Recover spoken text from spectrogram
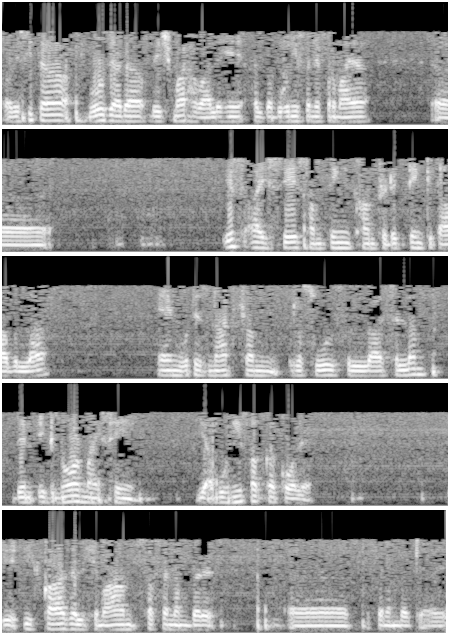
اور اسی طرح بہت زیادہ بے شمار حوالے ہیں۔ حضرت ابو حنیفہ نے فرمایا if I see something contradicting کتاب Allah and what is not from رسول صلی اللہ علیہ وسلم دین اگنور مائی سیم یہ ابو حنیفہ کا کال ہے۔ اقاض الحمام صفحہ نمبر صفحہ نمبر کیا ہے؟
